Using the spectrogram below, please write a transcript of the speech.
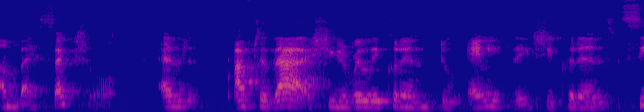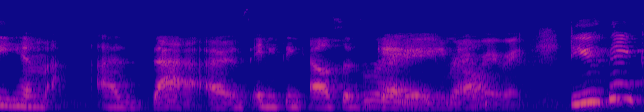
I'm bisexual, and after that, she really couldn't do anything. She couldn't see him as that, as anything else as right, gay. You know? right, right, right. Do you think?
